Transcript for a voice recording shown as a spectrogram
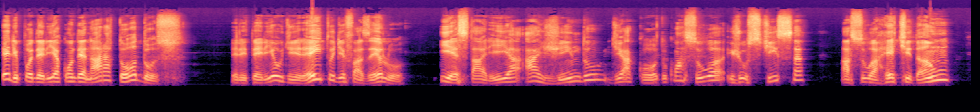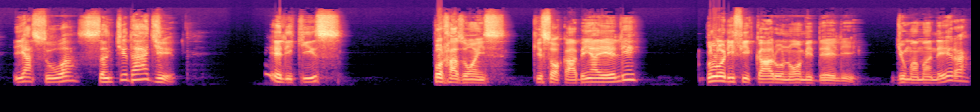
Ele poderia condenar a todos, ele teria o direito de fazê-lo e estaria agindo de acordo com a sua justiça, a sua retidão e a sua santidade. Ele quis, por razões que só cabem a ele, glorificar o nome dele de uma maneira,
